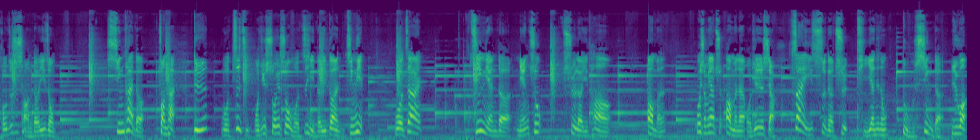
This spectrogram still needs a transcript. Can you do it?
投资市场的一种心态的状态。对于我自己，我就说一说我自己的一段经历。我在今年的年初去了一趟。澳门为什么要去澳门呢？我就是想再一次的去体验这种赌性的欲望，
